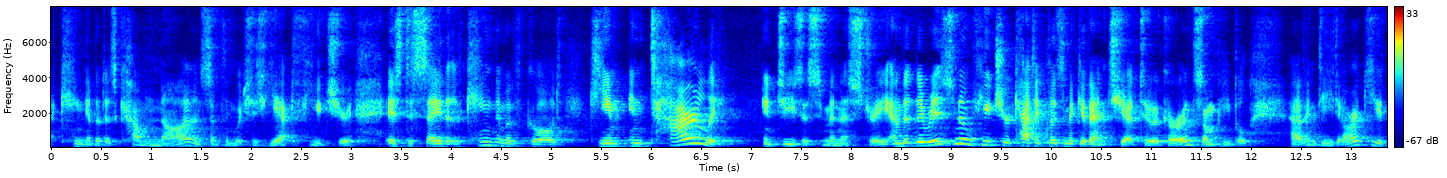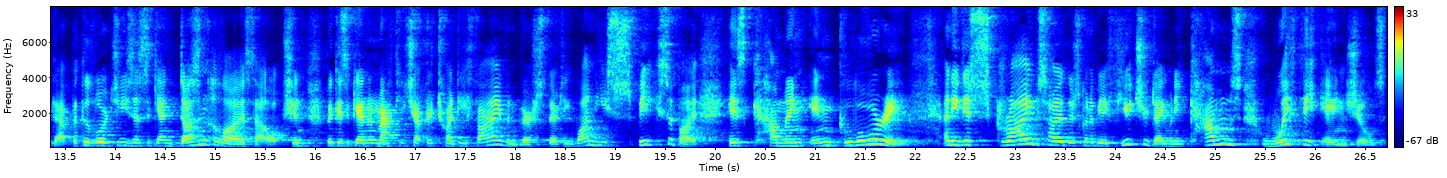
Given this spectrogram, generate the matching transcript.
a kingdom that has come now and something which is yet future, is to say that the kingdom of God came entirely in Jesus' ministry and that there is no future cataclysmic events yet to occur. And some people have indeed argued that. But the Lord Jesus again doesn't allow us that option because, again, in Matthew chapter 25 and verse 31, he speaks about his coming in glory. And he describes how there's going to be a future day when he comes with the angels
